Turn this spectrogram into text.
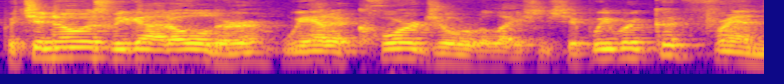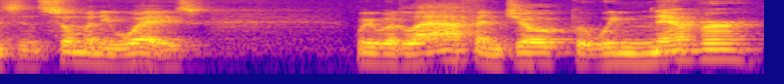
But you know, as we got older, we had a cordial relationship. We were good friends in so many ways. We would laugh and joke, but we never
